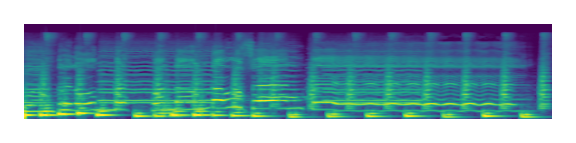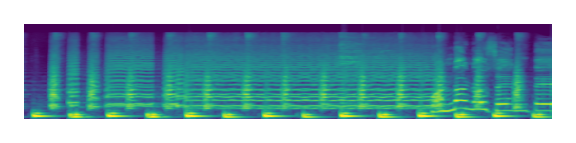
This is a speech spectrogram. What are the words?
encuentra el hombre cuando anda ausente. Cuando anda ausente.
